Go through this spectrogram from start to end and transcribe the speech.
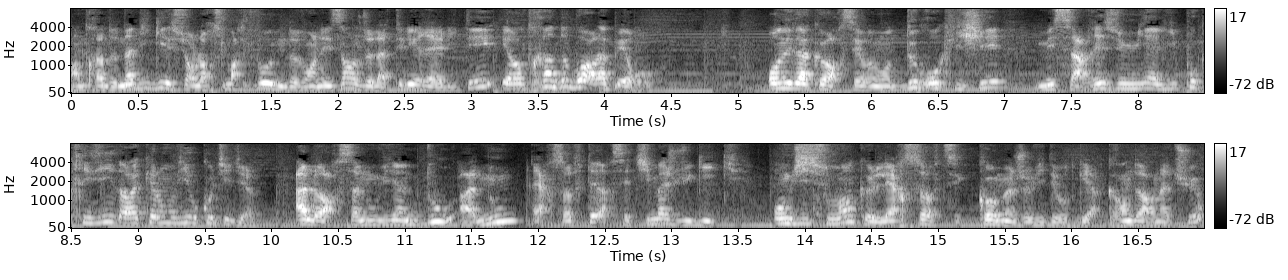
en train de naviguer sur leur smartphone devant les anges de la télé-réalité et en train de boire l'apéro. On est d'accord, c'est vraiment deux gros clichés, mais ça résume bien l'hypocrisie dans laquelle on vit au quotidien. Alors, ça nous vient d'où à nous, airsofters, cette image du geek? On dit souvent que l'airsoft c'est comme un jeu vidéo de guerre grandeur nature,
